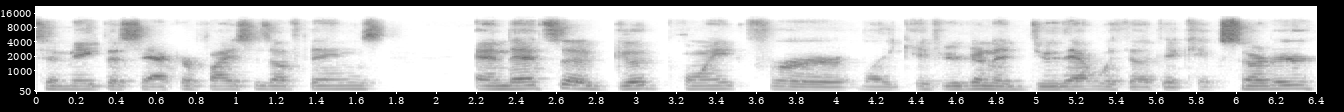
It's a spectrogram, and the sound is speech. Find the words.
to make the sacrifices of things. And that's a good point for like if you're gonna do that with like a Kickstarter,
